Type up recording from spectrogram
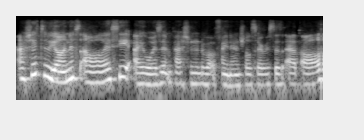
Actually, to be honest, awalnya sih I wasn't passionate about financial services at all.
